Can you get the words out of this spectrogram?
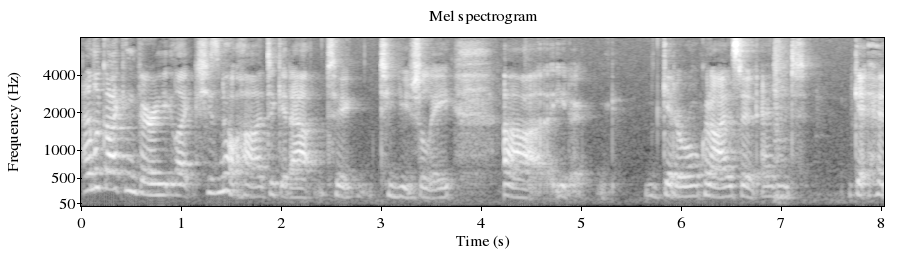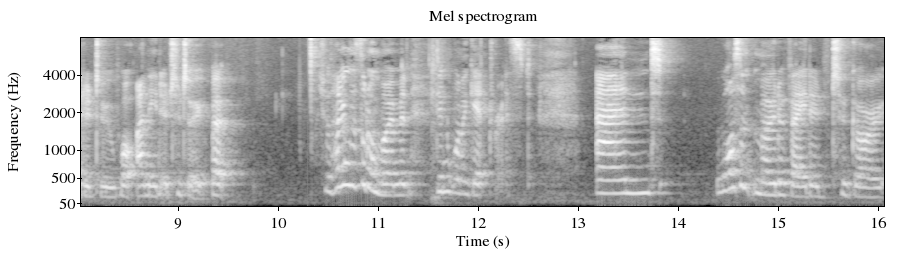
And look, I can very, like, she's not hard to get out to, to usually, uh, you know, get her organized and, and get her to do what I needed to do. But she was having this little moment, didn't want to get dressed. And wasn't motivated to go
